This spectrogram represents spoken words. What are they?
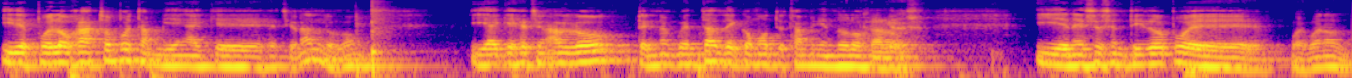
Y después los gastos, pues también hay que gestionarlos. ¿no? y hay que gestionarlo teniendo en cuenta de cómo te están viniendo los ingresos. Y en ese sentido, pues, pues bueno,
